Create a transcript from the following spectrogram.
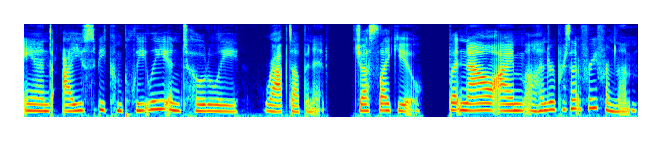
and I used to be completely and totally wrapped up in it, just like you. But now I'm 100% free from them.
